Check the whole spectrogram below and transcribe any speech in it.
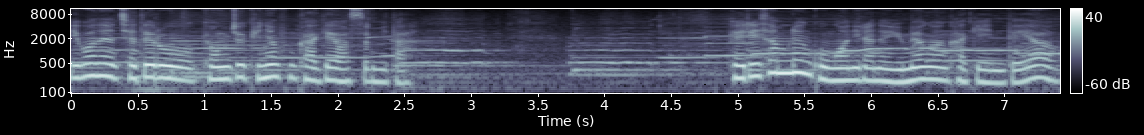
이번엔 제대로 경주 기념품 가게에 왔습니다. 베리 삼릉 공원이라는 유명한 가게인데요.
